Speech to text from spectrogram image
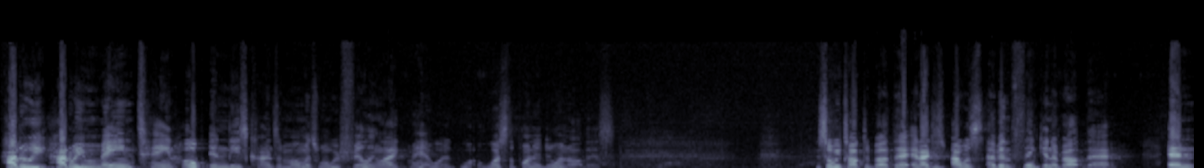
How do we how do we maintain hope in these kinds of moments when we're feeling like, man, what, what, what's the point of doing all this? And so we talked about that, and I just I was I've been thinking about that, and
